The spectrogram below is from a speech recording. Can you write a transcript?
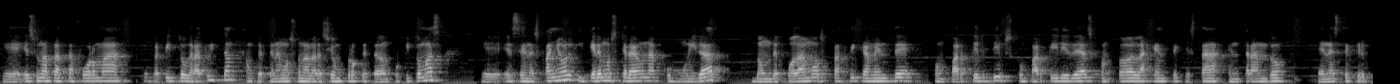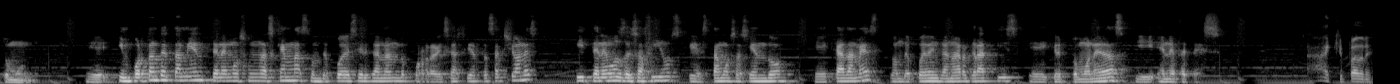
Eh, es una plataforma, repito, gratuita, aunque tenemos una versión pro que te da un poquito más, eh, es en español y queremos crear una comunidad donde podamos prácticamente compartir tips, compartir ideas con toda la gente que está entrando en este criptomundo. Eh, importante también, tenemos unas gemas donde puedes ir ganando por realizar ciertas acciones y tenemos desafíos que estamos haciendo eh, cada mes donde pueden ganar gratis eh, criptomonedas y NFTs. Ay, qué padre.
